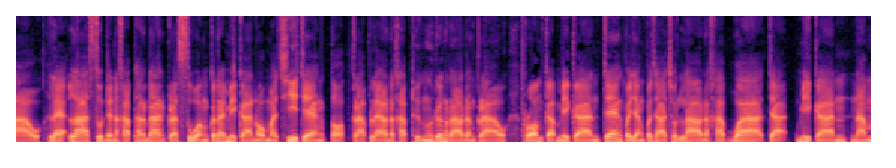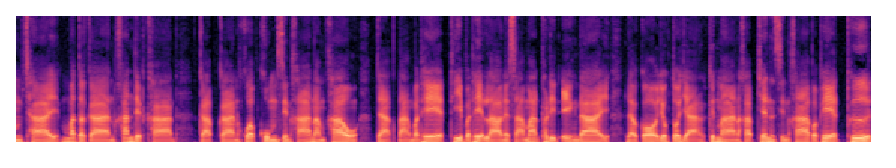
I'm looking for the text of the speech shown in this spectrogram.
ลาว และล่าสุดเนี่ยนะครับ ทางด้านกระทรวงก็ได้มีการออกมาชี้แจงตอบกลับแล้วนะครับ ถึงเรื่องราวดังกล่าว พร้อมกับมีการแจ้งไปยังประชาชนลาวนะครับ ว่าจะมีการนำใช้มาตรการขั้นเด็ดขาดกับการควบคุมสินค้านำเข้าจากต่างประเทศที่ประเทศลาวเนี่ยสามารถผลิตเองได้ แล้วก็ยกตัวอย่างขึ้นมานะครับ เช่นสินค้าประเภทพืช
